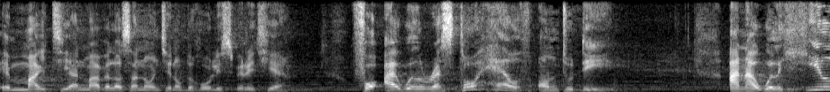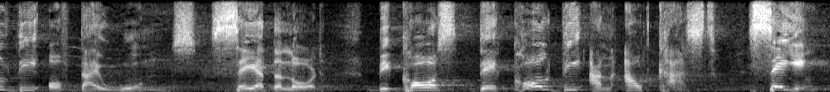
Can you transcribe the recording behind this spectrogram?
a mighty and marvelous anointing of the Holy Spirit here. For I will restore health unto thee, and I will heal thee of thy wounds, saith the Lord, because they called thee an outcast, saying,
